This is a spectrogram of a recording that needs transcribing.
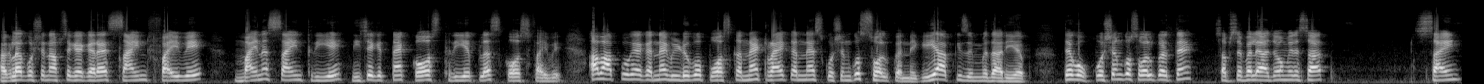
अगला क्वेश्चन आपसे क्या कह रहा है? Sine five A minus sine three A, नीचे कितना है? Cos three A plus cos five A. अब आपको क्या करना है? वीडियो को पॉज करना है ट्राई करना है इस क्वेश्चन को सॉल्व करने की ये आपकी ज़िम्मेदारी है अब। देखो क्वेश्चन को सॉल्व करते हैं। सबसे पहले आ जाओ मेरे साथ। साइन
